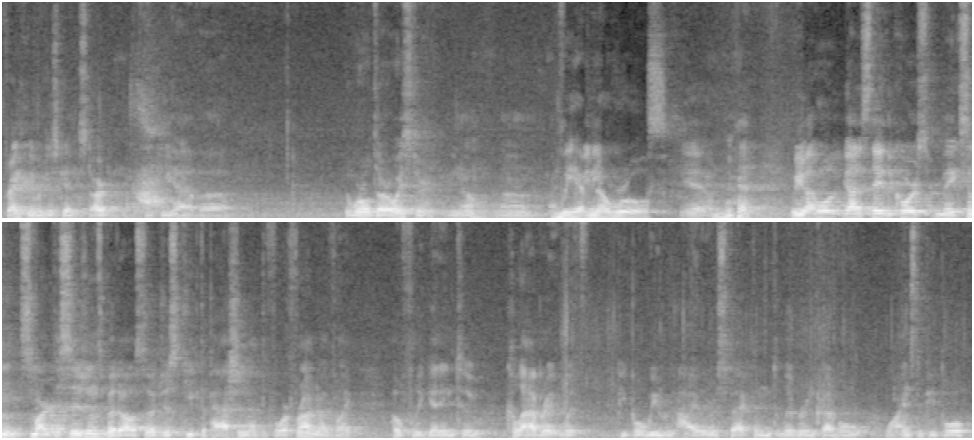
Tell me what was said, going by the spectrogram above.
frankly, we're just getting started. I think we have uh, the world's our oyster. You know, um, we have need- no rules. Yeah, we got well, got to stay the course, make some smart decisions, but also just keep the passion at the forefront of like hopefully getting to collaborate with people we highly respect and deliver incredible wines to people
